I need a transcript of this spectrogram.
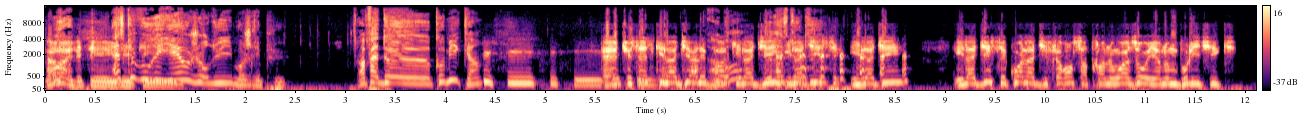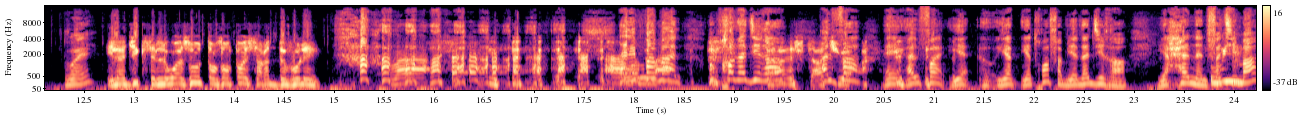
Hein. Non, non, il était. Est-ce que vous riez aujourd'hui? Moi, je ris plus. Enfin, de comique, hein. Si. Eh, tu sais ce qu'il a dit à l'époque? Ah bon? Il a dit, il a dit, c'est- il a dit, il a dit, c'est quoi la différence entre un oiseau et un homme politique? Ouais. Il a dit que c'est l'oiseau, de temps en temps, il s'arrête de voler. Voilà. Elle est pas mal. On prend Nadira. Ah, Alpha. Eh, Alpha, il y, a, y y trois femmes. Il y a Nadira, il y a Hanan, Fatima.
